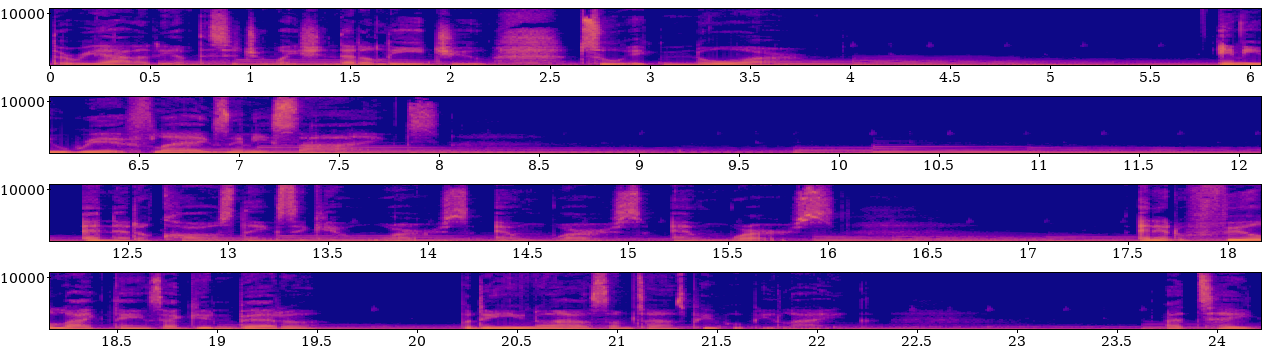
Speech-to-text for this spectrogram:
the reality of the situation. That'll lead you to ignore any red flags, any signs. And that'll cause things to get worse and worse and worse. And it'll feel like things are getting better. But then you know how sometimes people be like, I take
